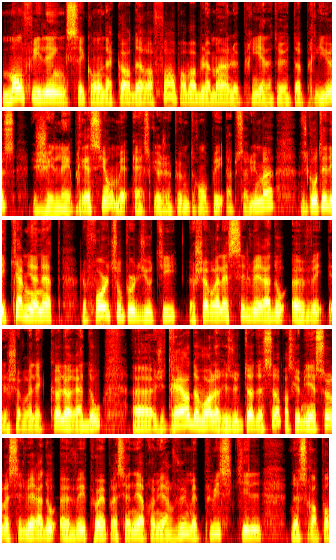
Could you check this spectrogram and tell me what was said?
Mon feeling, c'est qu'on accordera fort probablement le prix à la Toyota Prius. J'ai l'impression, mais est-ce que je peux me tromper? Absolument. Du côté des camionnettes, le Ford Super Duty, le Chevrolet Silverado EV et le Chevrolet Colorado. Euh, J'ai très hâte de voir le résultat de ça parce que bien sûr, le Silverado EV peut impressionner à première vue, mais puisqu'il ne sera pas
